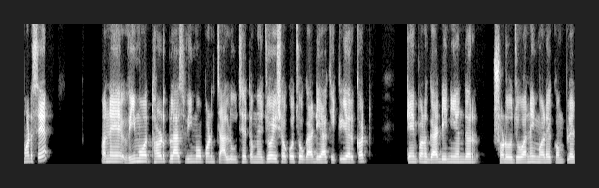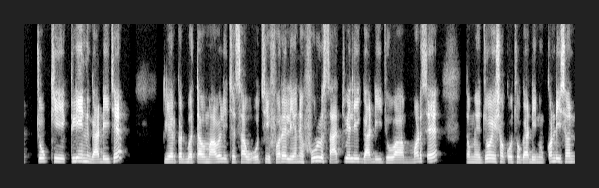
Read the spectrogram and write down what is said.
મળશે. અને વીમો થર્ડ ક્લાસ વીમો પણ ચાલુ છે. તમે જોઈ શકો છો ગાડી આખી ક્લિયર કટ ક્યાંય પણ ગાડીની અંદર સડો જોવા નહીં મળે. કમ્પ્લેટ ચોખ્ખી ક્લીન ગાડી છે. ક્લિયર કટ બતાવવામાં આવેલી છે. સાવ ઓછી ફરેલી અને ફૂલ સાચવેલી ગાડી જોવા મળશે. તમે જોઈ શકો છો ગાડીનું કન્ડિશન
